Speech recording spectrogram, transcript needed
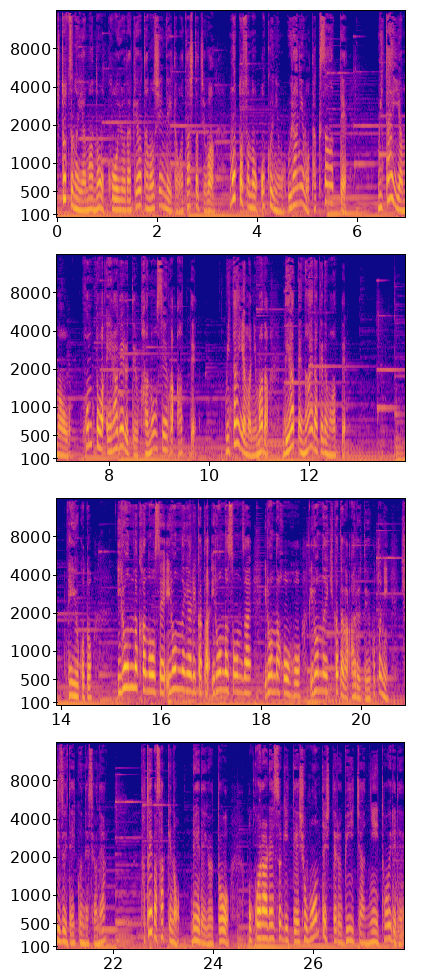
一つの山の紅葉だけを楽しんでいた私たちはもっとその奥にも裏にもたくさんあって見たい山を本当は選べるっていう可能性があって見たい山にまだ出会ってないだけでもあってっていうこといろんな可能性いろんなやり方いろんな存在いろんな方法いろんな生き方があるということに気づいていくんですよね。例えばさっきの例で言うと怒られすぎてしょぼんってしてる B ちゃんにトイレで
